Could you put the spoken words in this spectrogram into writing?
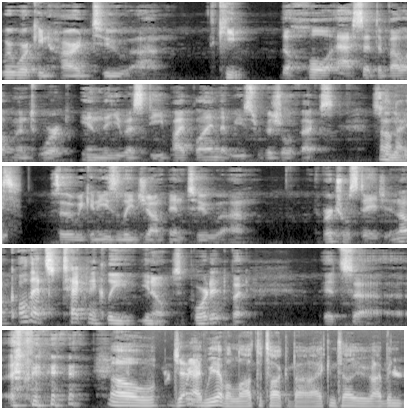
we're, we're working hard to um, keep the whole asset development work in the USD pipeline that we use for visual effects. So oh, nice. We, so that we can easily jump into um, the virtual stage, and all, all that's technically you know supported, but it's uh, oh we have a lot to talk about i can tell you i've been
